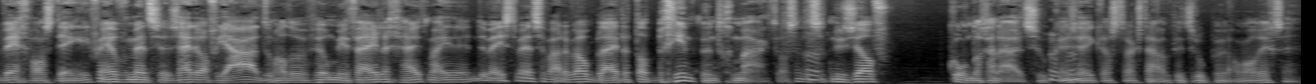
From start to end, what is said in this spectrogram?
weg was, denk ik. Van heel veel mensen zeiden wel van ja, toen hadden we veel meer veiligheid. Maar de meeste mensen waren wel blij dat dat beginpunt gemaakt was. En dat ze het nu zelf konden gaan uitzoeken. Mm -hmm. En zeker als straks daar ook de troepen allemaal weg zijn.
